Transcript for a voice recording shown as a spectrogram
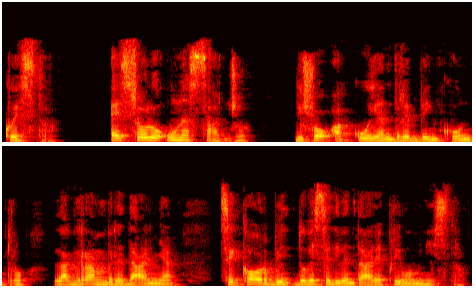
Questo è solo un assaggio di ciò a cui andrebbe incontro la Gran Bretagna se Corbyn dovesse diventare primo ministro.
